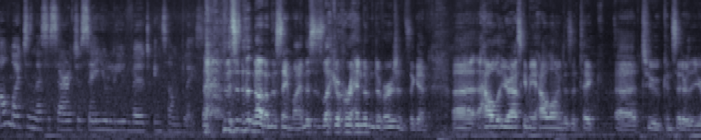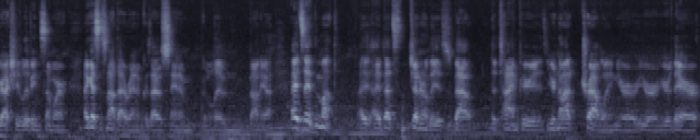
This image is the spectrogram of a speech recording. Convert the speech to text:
How much is necessary to say you leave it in some place? this is not on the same line. This is like a random divergence again. Uh, how you're asking me how long does it take uh, to consider that you're actually living somewhere? I guess it's not that random because I was saying I'm going to live in Balnea. I'd say the month. I, I, that's generally it's about the time period. You're not traveling. You're you're you're there.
